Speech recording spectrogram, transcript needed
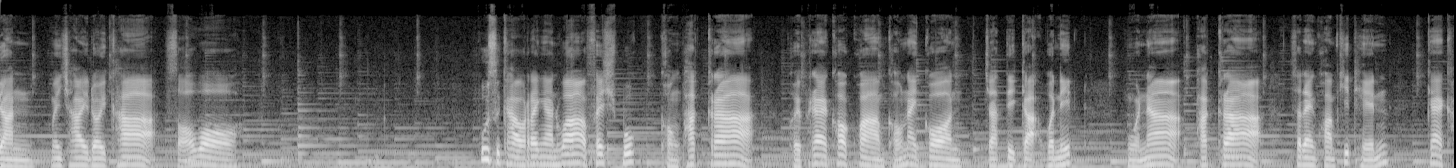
ยันไม่ใช่ด้อยค่า สว ผู้สื่อข่าวรายงานว่า Facebook ของพักกล้า เผยแพร่ข้อความของนายกรจติกะวณิชหัวหน้าพักกล้า แสดงความคิดเห็น แก้ไข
